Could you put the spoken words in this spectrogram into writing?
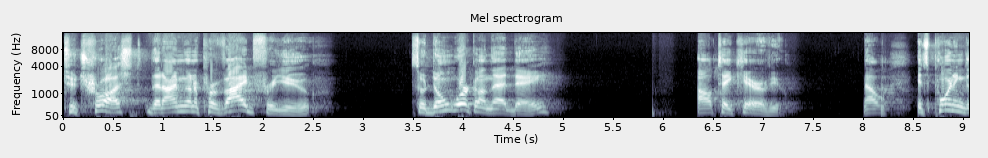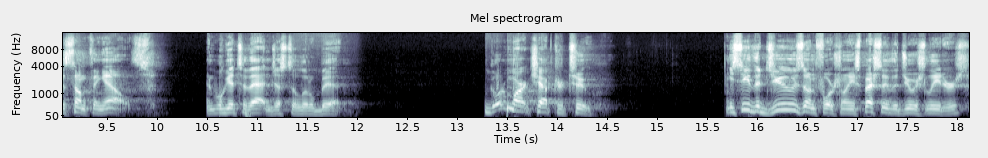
to trust that I'm going to provide for you. So don't work on that day. I'll take care of you. Now, it's pointing to something else, and we'll get to that in just a little bit. Go to Mark chapter 2. You see, the Jews, unfortunately, especially the Jewish leaders,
